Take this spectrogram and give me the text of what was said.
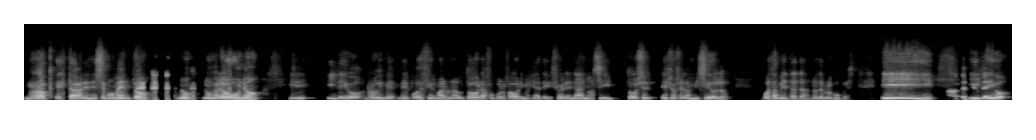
rockstar en ese momento, número uno, y, y le digo, Robbie, ¿me, me podés firmar un autógrafo, por favor? Imagínate que yo era enano, así, todos ellos eran mis ídolos. Vos también, Tata, no te preocupes. Y, Ah, te y le digo,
